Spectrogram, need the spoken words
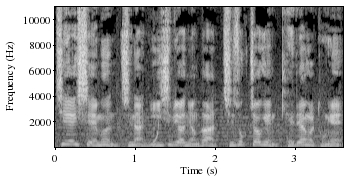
TACM은 지난 20여 년간 지속적인 개량을 통해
